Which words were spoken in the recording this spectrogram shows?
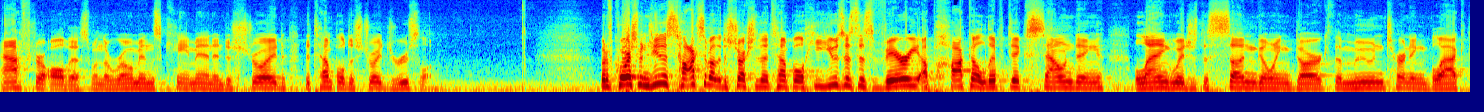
after all this when the Romans came in and destroyed the temple, destroyed Jerusalem. But of course, when Jesus talks about the destruction of the temple, he uses this very apocalyptic sounding language the sun going dark, the moon turning black,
